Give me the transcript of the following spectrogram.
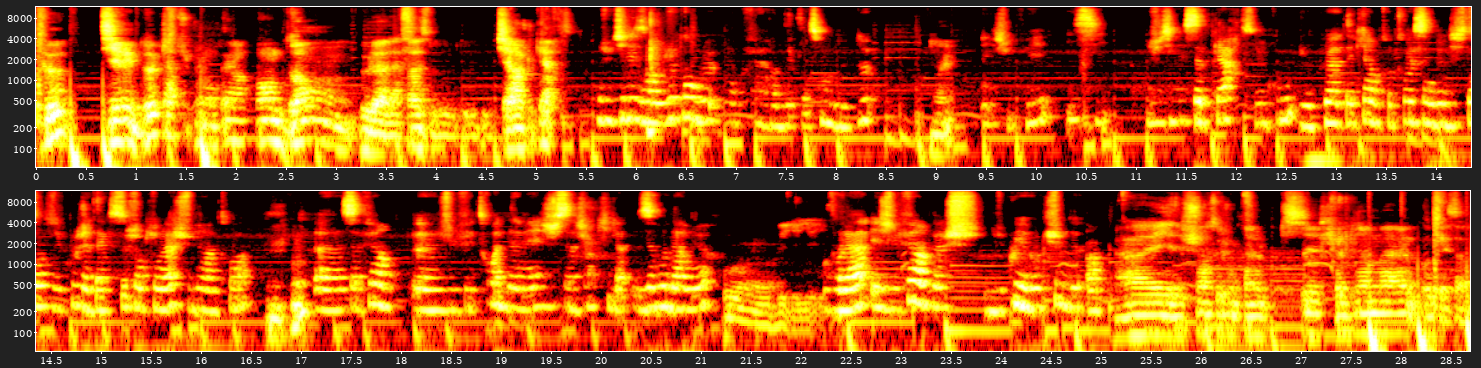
peut tirer deux cartes supplémentaires pendant euh, la, la phase de, de- de tirage de cartes. J'utilise un jeton bleu pour faire un déplacement de 2. Ouais. Et je vais ici. J'utilise cette carte, du coup, je peux attaquer entre 3 et 5 de distance. Du coup, j'attaque ce champion-là, je suis bien à 3. Mhm. Euh, ça fait un. euh, je lui fais 3 de damage, sachant qu'il a 0 d'armure. Oh, oui. Voilà, et je lui fais un push. Du coup, il recule de 1. Ah, il y a des chances que je me prenne le pied, je fasse bien mal. Ok, ça va.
